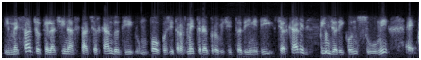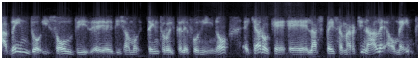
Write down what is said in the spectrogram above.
il messaggio che la Cina sta cercando cercando di un po' così trasmettere ai propri cittadini, di cercare di spingere i consumi, eh, avendo i soldi eh, diciamo, dentro il telefonino, è chiaro che eh, la spesa marginale aumenta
